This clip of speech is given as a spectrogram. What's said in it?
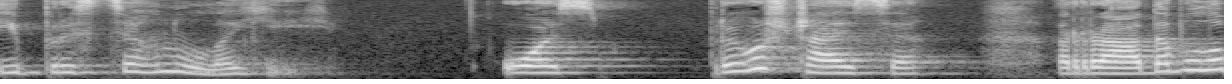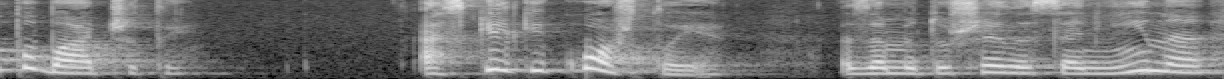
і пристягнула їй. Ось, пригощайся, рада була побачити. А скільки коштує? заметушилася Ніна,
